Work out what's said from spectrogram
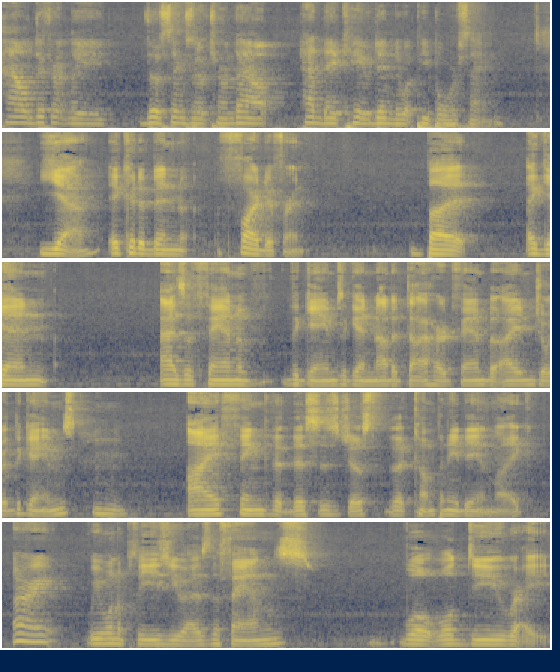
how differently those things would have turned out had they caved into what people were saying? Yeah, it could have been far different. But again, as a fan of the games, again, not a diehard fan, but I enjoyed the games. Mm-hmm. I think that this is just the company being like, "All right, we want to please you as the fans. We'll we'll do you right."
